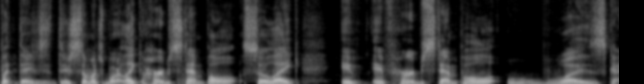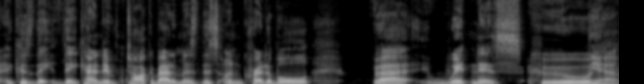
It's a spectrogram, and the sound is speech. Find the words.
but there's there's so much more like herb stempel so like if if herb stempel was because they they kind of talk about him as this uncredible uh witness who Yeah.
